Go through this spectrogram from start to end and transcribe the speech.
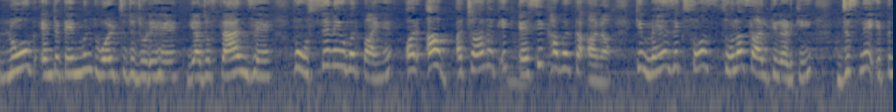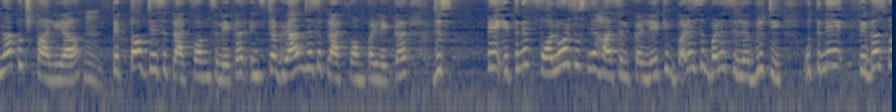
लोग एंटरटेनमेंट वर्ल्ड से जो जुड़े हैं या जो फैंस हैं वो उससे नहीं उबर पाए हैं। और अब अचानक एक ऐसी खबर का आना कि महज एक सौ सोलह साल की लड़की जिसने इतना कुछ पा लिया टिकटॉक जैसे प्लेटफॉर्म से लेकर इंस्टाग्राम जैसे प्लेटफॉर्म पर लेकर जिस पे इतने फॉलोअर्स उसने हासिल कर लिए कि बड़े से बड़े सेलिब्रिटी उतने फिगर्स को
